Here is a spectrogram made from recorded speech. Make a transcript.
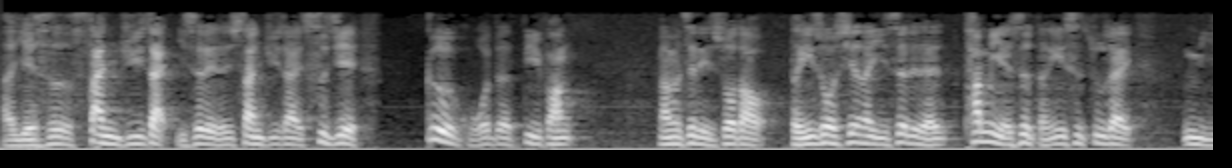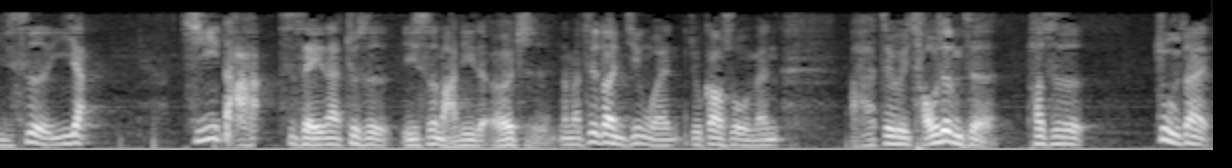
啊，也是散居在以色列人散居在世界各国的地方。那么这里说到，等于说现在以色列人他们也是等于是住在米色一样。基达是谁呢？就是以斯玛利的儿子。那么这段经文就告诉我们啊，这位朝圣者他是住在。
